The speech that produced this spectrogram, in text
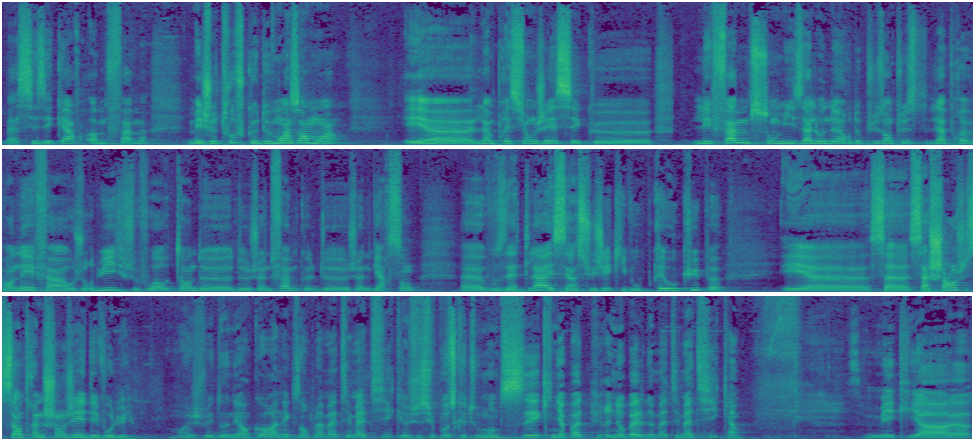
bah, ces écarts hommes-femmes. Mais je trouve que de moins en moins, et l'impression que j'ai, c'est que les femmes sont mises à l'honneur de plus en plus. La preuve en est, aujourd'hui, je vois autant de, jeunes femmes que de jeunes garçons. Euh, vous êtes là et c'est un sujet qui vous préoccupe. Et euh, ça, change, c'est en train de changer et d'évoluer. Moi, je vais donner encore un exemple à mathématiques. Je suppose que tout le monde sait qu'il n'y a pas de prix Nobel de mathématiques, mais qu'il y a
